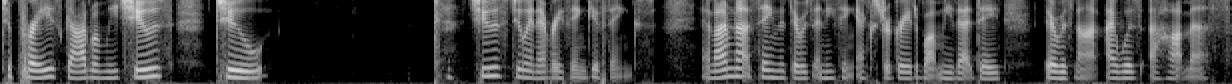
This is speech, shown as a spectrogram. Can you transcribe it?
to praise God, when we choose to, to choose to in everything give thanks. And I'm not saying that there was anything extra great about me that day. There was not. I was a hot mess.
